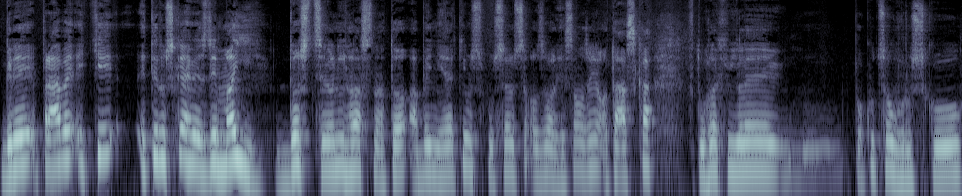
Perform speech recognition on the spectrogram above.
kdy právě i ti i ty ruské hvězdy mají dost silný hlas na to, aby nějakým způsobem se ozvali. Je samozřejmě otázka v tuhle chvíli, pokud jsou v Rusku,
